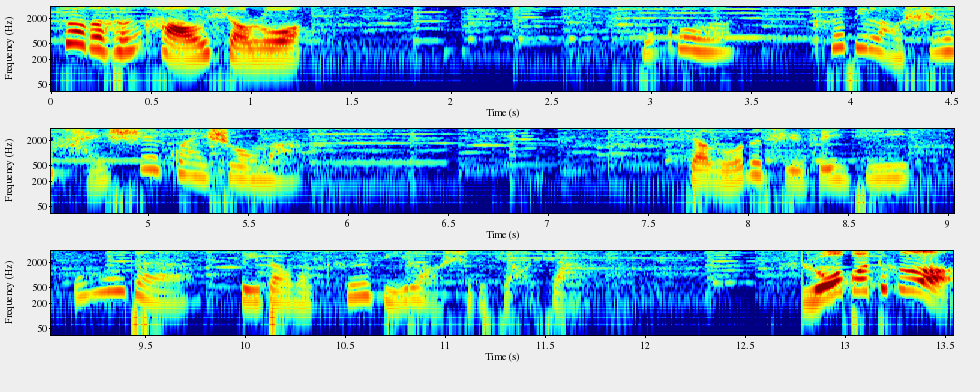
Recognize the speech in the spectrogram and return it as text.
做的很好，小罗。不过，科比老师还是怪兽吗？小罗的纸飞机呜的飞到了科比老师的脚下。罗伯特，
